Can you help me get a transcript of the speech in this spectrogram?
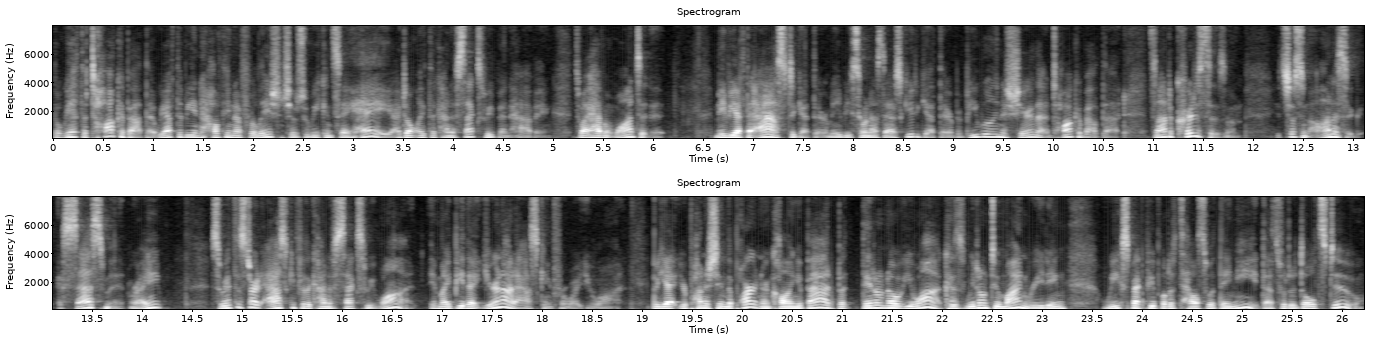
but we have to talk about that. We have to be in healthy enough relationships where we can say, hey, I don't like the kind of sex we've been having. So I haven't wanted it. Maybe you have to ask to get there. Maybe someone has to ask you to get there, but be willing to share that and talk about that. It's not a criticism, it's just an honest assessment, right? So we have to start asking for the kind of sex we want. It might be that you're not asking for what you want, but yet you're punishing the partner and calling it bad, but they don't know what you want because we don't do mind reading. We expect people to tell us what they need. That's what adults do.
